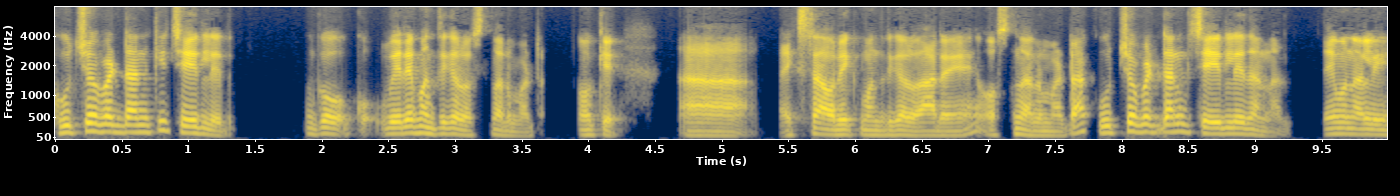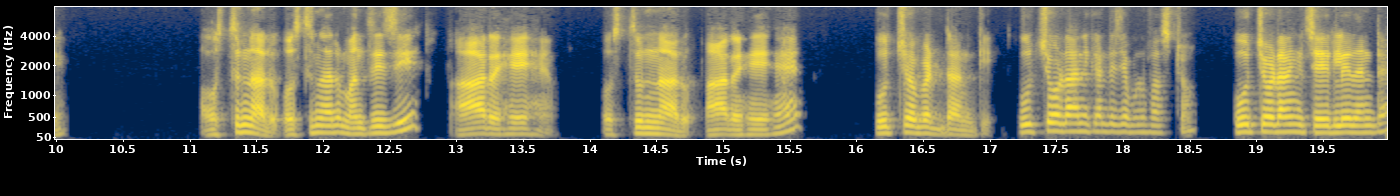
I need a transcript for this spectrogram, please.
కూర్చోబెట్టడానికి చేయలేదు ఇంకో వేరే మంత్రి గారు వస్తున్నారు అనమాట ఓకే ఎక్స్ట్రా ఆరిక్ మంత్రి గారు ఆర్ఏ వస్తున్నారనమాట కూర్చోబెట్టడానికి చేయలేదు అన్నారు ఏమనాలి? వస్తున్నారు. వస్తున్నారు మంత్రిజీ. ఆ రహే హే. వస్తున్నారు. ఆ రహే హే. కూర్చోబెట్టడానికి. కూర్చోవడానికి అంటే చెప్పండి ఫస్ట్. కూర్చోవడానికి చేయలేదంటే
